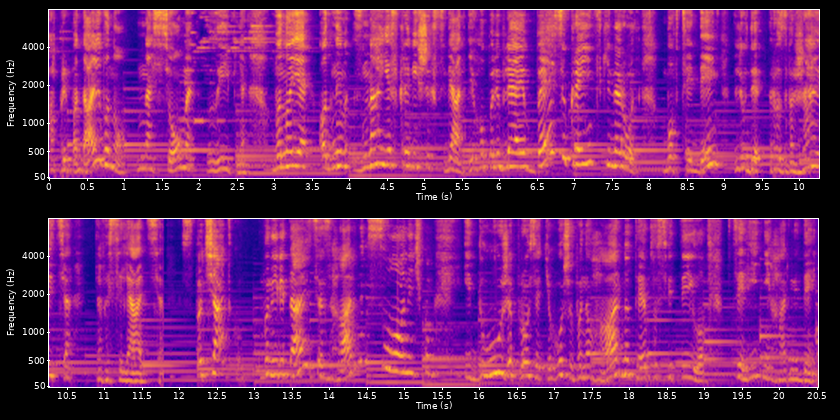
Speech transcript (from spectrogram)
а припадає воно на 7 липня. Воно є одним з найяскравіших свят. Його полюбляє весь український народ, бо в цей день люди розважаються та веселяться. Спочатку вони вітаються з гарним сонечком і дуже просять його, щоб воно гарно тепло світило в цей літній гарний день.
